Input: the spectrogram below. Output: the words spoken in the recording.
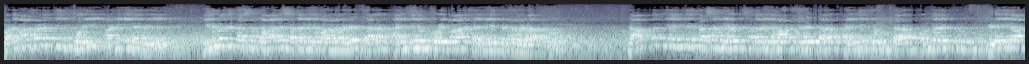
வடமாகாணத்தின் தொழில் அணியினரில் இருபது தசம் நாலு சதவீதமானவர்கள் தரம் ஐந்திலும் குறைவான கல்வியை பெற்றவர்களாகவும் நாற்பத்தி ஐந்து தசம் ஏழு சதவீதமானவர்கள் தரம் ஐந்துக்கும் தரம் ஒன்பதுக்கும் இடையிலான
